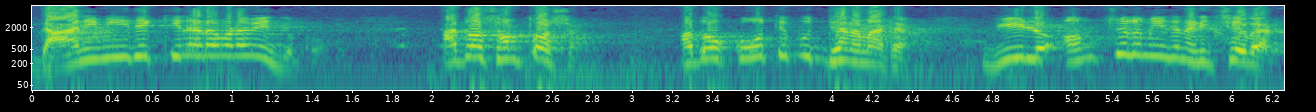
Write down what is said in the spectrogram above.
దాని మీద ఎక్కి నడవడం ఎందుకు? అదో సంతోషం అదో కోతి బుద్ధి అనమాట వీళ్ళు అంచుల మీద నడిచేవారు.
